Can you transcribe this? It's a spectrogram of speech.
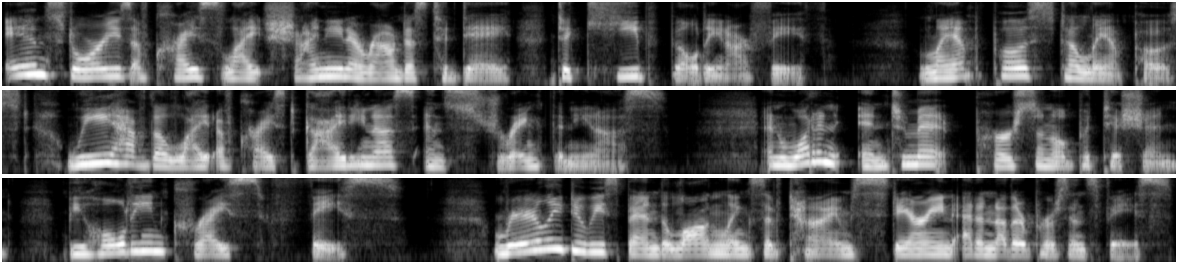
and stories of Christ's light shining around us today to keep building our faith. Lamppost to lamppost, we have the light of Christ guiding us and strengthening us. And what an intimate, personal petition, beholding Christ's face. Rarely do we spend long lengths of time staring at another person's face.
